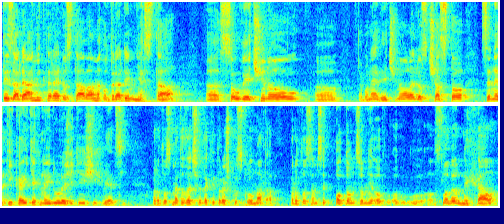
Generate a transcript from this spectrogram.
ty zadání, které dostáváme od rady města, uh, jsou většinou, uh, nebo ne většinou, ale dost často se netýkají těch nejdůležitějších věcí. Proto jsme to začali taky trošku zkoumat a proto jsem si po tom, co mě oslovil Michal,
